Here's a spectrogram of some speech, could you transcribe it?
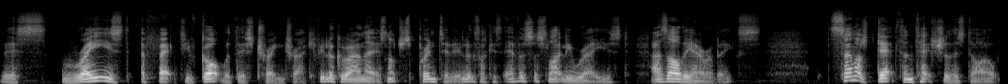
this raised effect you've got with this train track. If you look around there, it's not just printed, it looks like it's ever so slightly raised, as are the Arabics. So much depth and texture this dial.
